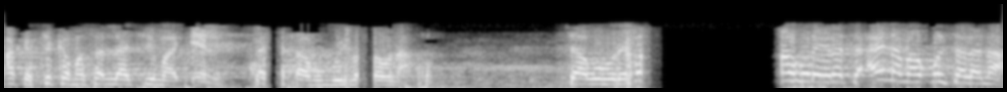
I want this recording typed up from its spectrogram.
aka cika masallaci makil aka samu guri zauna. Sai Abu Hurairah. Abu Hurairah ta aina ma qulta lana?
